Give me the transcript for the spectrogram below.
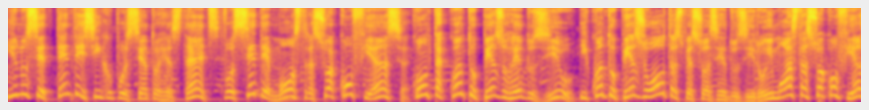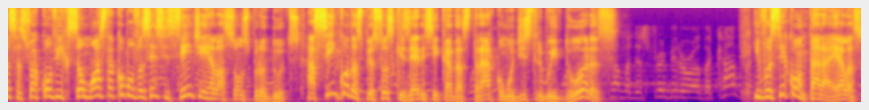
E nos 75% restantes, você demonstra sua confiança, conta quanto peso reduziu e quanto peso outras pessoas reduziram e mostra sua confiança, sua convicção, mostra como você se sente em relação aos produtos. Assim, quando as pessoas quiserem se cadastrar como distribuidoras, e você contar a elas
